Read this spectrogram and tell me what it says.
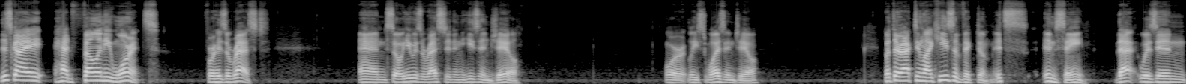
This guy had felony warrants for his arrest. And so he was arrested and he's in jail, or at least was in jail. But they're acting like he's a victim. It's insane. That was in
